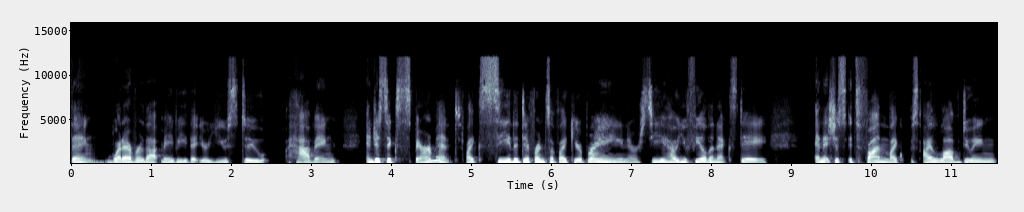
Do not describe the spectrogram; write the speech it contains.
thing, whatever that may be that you're used to having, and just experiment. Like, see the difference of like your brain or see how you feel the next day. And it's just, it's fun. Like, I love doing,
